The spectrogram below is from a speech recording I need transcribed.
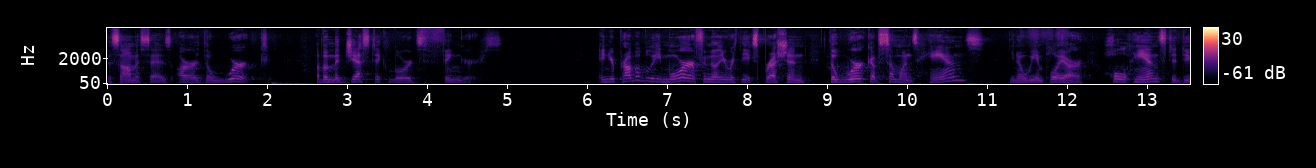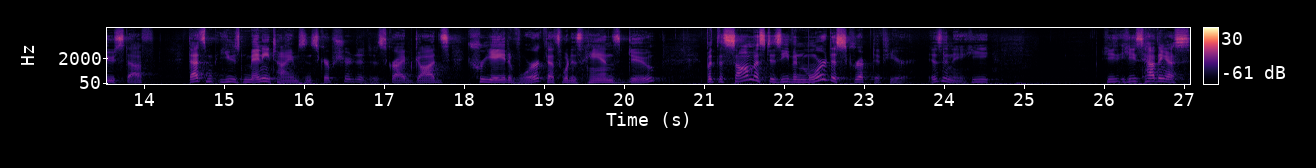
the psalmist says, are the work of a majestic Lord's fingers. And you're probably more familiar with the expression, the work of someone's hands. You know, we employ our whole hands to do stuff. That's used many times in Scripture to describe God's creative work. That's what his hands do. But the psalmist is even more descriptive here, isn't he? He, he he's having us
